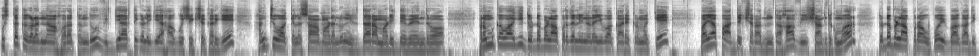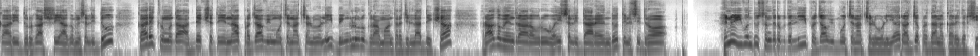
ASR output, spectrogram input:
ಪುಸ್ತಕಗಳನ್ನು ಹೊರತಂದು ವಿದ್ಯಾರ್ಥಿಗಳಿಗೆ ಹಾಗೂ ಶಿಕ್ಷಕರಿಗೆ ಹಂಚುವ ಕೆಲಸ ಮಾಡಲು ನಿರ್ಧಾರ ಮಾಡಿದ್ದೇವೆ ಎಂದರು. ಪ್ರಮುಖವಾಗಿ ದೊಡ್ಡಬಳ್ಳಾಪುರದಲ್ಲಿ ನಡೆಯುವ ಕಾರ್ಯಕ್ರಮಕ್ಕೆ ಬಯಾಪ ಅಧ್ಯಕ್ಷರಾದಂತಹ ವಿ. ಶಾಂತಕುಮಾರ್, ದೊಡ್ಡಬಳ್ಳಾಪುರ ಉಪವಿಭಾಗಾಧಿಕಾರಿ ದುರ್ಗಾಶ್ರೀ ಆಗಮಿಸಲಿದ್ದು, ಕಾರ್ಯಕ್ರಮದ ಅಧ್ಯಕ್ಷತೆಯನ್ನು ಪ್ರಜಾ ವಿಮೋಚನಾ ಚಳುವಳಿ ಬೆಂಗಳೂರು ಗ್ರಾಮಾಂತರ ಜಿಲ್ಲಾಧ್ಯಕ್ಷ ರಾಘವೇಂದ್ರರವರು ವಹಿಸಲಿದ್ದಾರೆ ಎಂದು ತಿಳಿಸಿದರು. ಇನ್ನು ಈ ಒಂದು ಸಂದರ್ಭದಲ್ಲಿ ಪ್ರಜಾ ವಿಮೋಚನಾ ಚಳುವಳಿಯ ರಾಜ್ಯ ಪ್ರಧಾನ ಕಾರ್ಯದರ್ಶಿ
